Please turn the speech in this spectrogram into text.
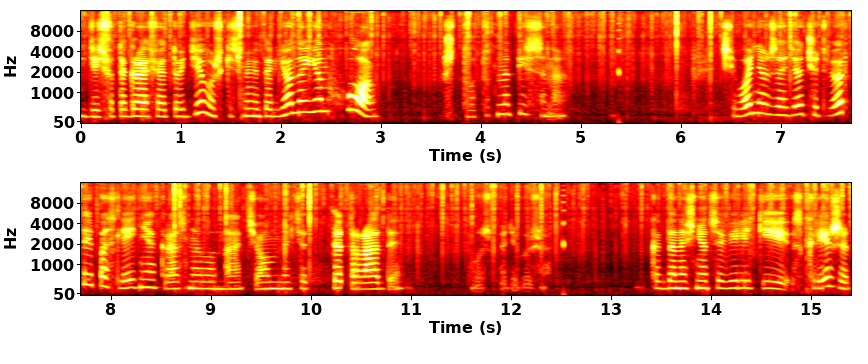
Здесь фотография той девушки с медальона Йонхо. Что тут написано? Сегодня взойдет четвертая и последняя красная луна темной тетрады. Господи боже. Когда начнется великий скрежет,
